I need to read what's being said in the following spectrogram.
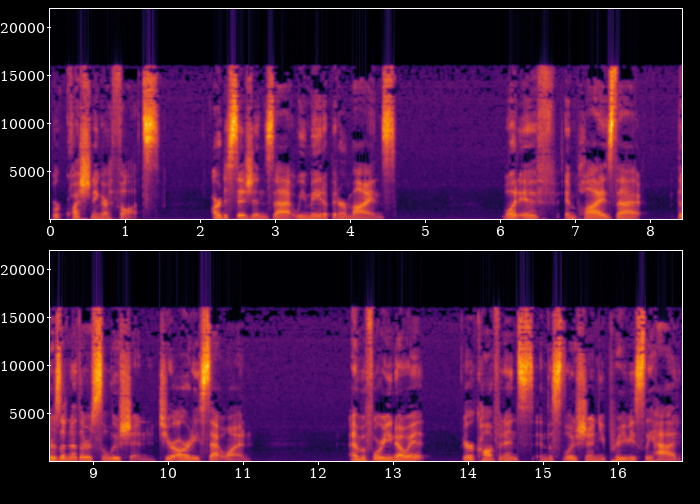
we're questioning our thoughts, our decisions that we made up in our minds? What if implies that there's another solution to your already set one? And before you know it, your confidence in the solution you previously had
